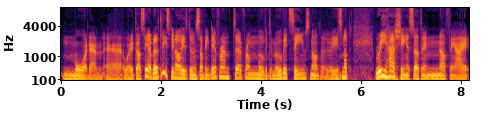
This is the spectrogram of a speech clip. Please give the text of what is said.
more than uh, what it does here. But at least you know he's doing something different uh, from movie to movie. It seems not uh, he's not rehashing is certainly nothing I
